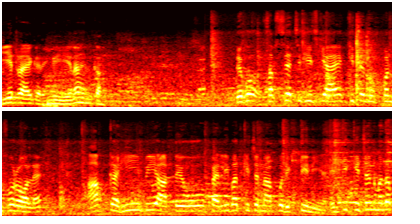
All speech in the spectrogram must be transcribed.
ये ट्राई करेंगे, ये ना इनका। देखो, सबसे अच्छी चीज़ क्या है, किचन ओपन फॉर ऑल है। आप कहीं भी आते हो, पहली बात किचन आपको दिखती नहीं है। इनकी किचन मतलब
